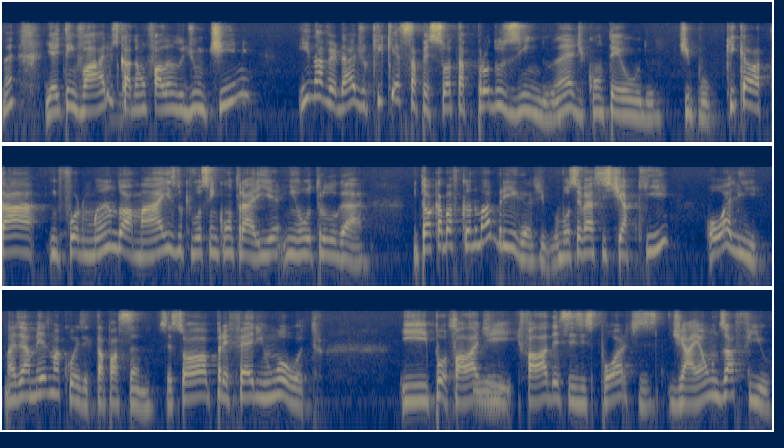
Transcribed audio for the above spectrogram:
Né? E aí tem vários, cada um falando de um time, e na verdade, o que, que essa pessoa está produzindo né, de conteúdo? Tipo, o que, que ela está informando a mais do que você encontraria em outro lugar? Então acaba ficando uma briga. Tipo, você vai assistir aqui ou ali, mas é a mesma coisa que está passando. Você só prefere um ou outro. E, pô, falar, de, falar desses esportes já é um desafio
